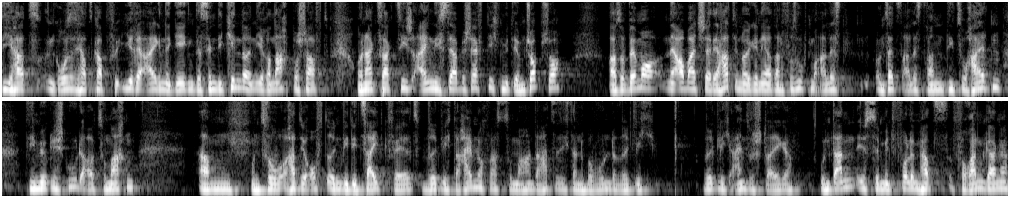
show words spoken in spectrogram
die hat ein großes Herz gehabt für ihre eigene Gegend. Das sind die Kinder in ihrer Nachbarschaft. Und hat gesagt, sie ist eigentlich sehr beschäftigt mit ihrem Job schon. Also wenn man eine Arbeitsstelle hat in Neuguinea, dann versucht man alles und setzt alles dran, die zu halten, die möglichst gut auch zu machen. Ähm, und so hat ihr oft irgendwie die Zeit gefehlt, wirklich daheim noch was zu machen. Da hat sie sich dann überwunden, wirklich, wirklich einzusteigen. Und dann ist sie mit vollem Herz vorangegangen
